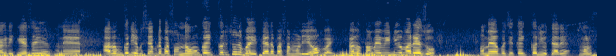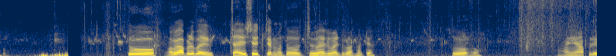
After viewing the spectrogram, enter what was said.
આગળ ઘેર જઈએ અને આરામ કરીએ. પછી આપણે પાછું નવું કંઈક કરીશું ને ભાઈ, ત્યારે પાછા મળીએ હો ભાઈ. ચાલો, તમે વિડીયોમાં રહેજો. અમે પછી કંઈક કર્યું ત્યારે મળશું. તો હવે આપણે ભાઈ જાય છે અત્યારમાં તો જવાર વાઢવા માટે. તો અહીંયા આપણે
